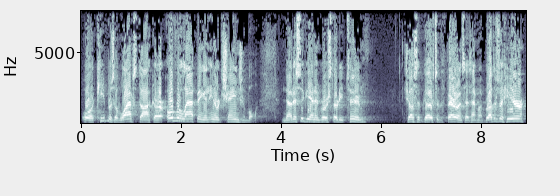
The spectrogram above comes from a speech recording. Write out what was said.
or keepers of livestock are overlapping and interchangeable. Notice again in verse 32, Joseph goes to the Pharaoh and says, hey, my brothers are here.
